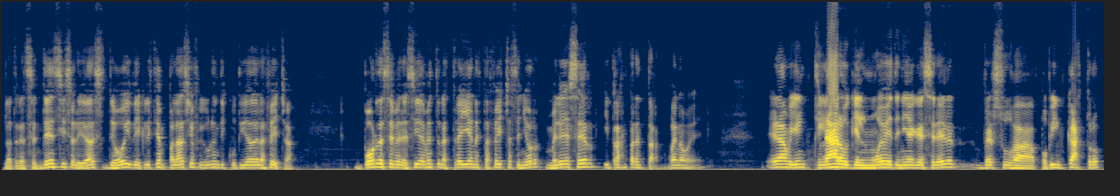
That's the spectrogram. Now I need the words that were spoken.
La trascendencia y solidaridad de hoy de Cristian Palacio figura indiscutida de la fecha. Bórdese merecidamente una estrella en esta fecha, señor, merece ser y transparentar. Bueno, eh, era bien claro que el 9 tenía que ser él versus a Popín Castro,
